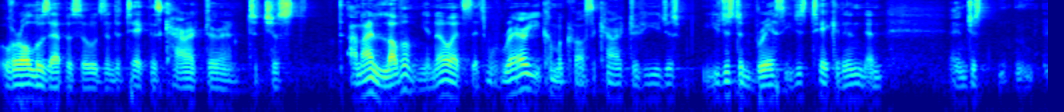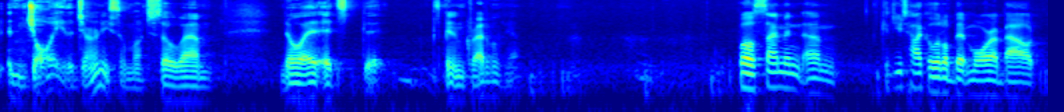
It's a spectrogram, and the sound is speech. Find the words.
over all those episodes and to take this character and to just and I love him. You know, it's it's rare you come across a character who you just you just embrace, you just take it in and and just enjoy the journey so much. So um, no, it, it's it's been incredible. Yeah. Well, Simon, um, could you talk a little bit more about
